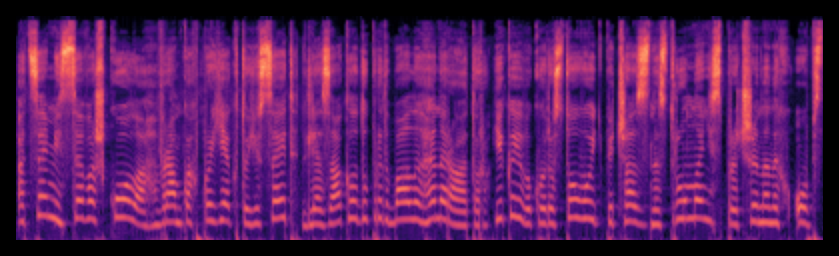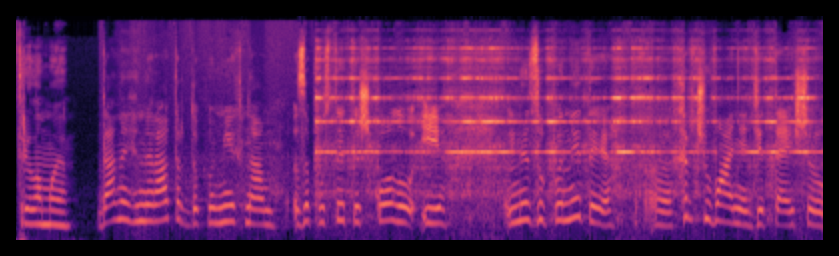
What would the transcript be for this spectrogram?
А це місцева школа. В рамках проєкту USAID для закладу придбали генератор, який використовують під час знеструмлень, спричинених обстрілами. Даний генератор допоміг нам запустити школу і не зупинити е, харчування дітей, що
